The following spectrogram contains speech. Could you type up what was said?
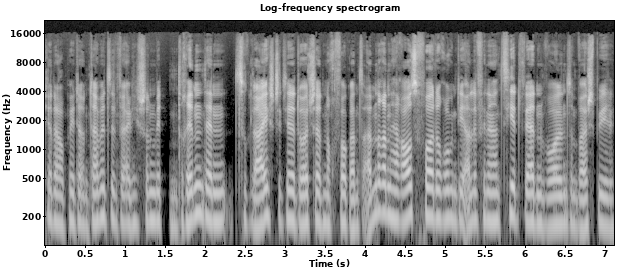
Genau, Peter. Und damit sind wir eigentlich schon mittendrin, denn zugleich steht ja Deutschland noch vor ganz anderen Herausforderungen, die alle finanziert werden wollen. Zum Beispiel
